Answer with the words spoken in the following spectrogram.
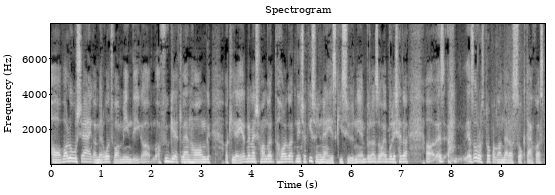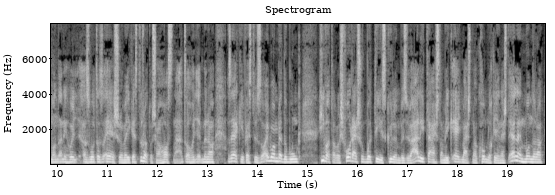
a valóság, amiben ott van mindig a, a független hang, akire érdemes hangat, hallgatni, csak iszonyú nehéz kiszűrni ebből az ajból, és hát a, a, ez, ez orosz propagandára szokták azt mondani, hogy az volt az első, amelyik ezt tudatosan használta, hogy ebben a, az elképesztő zajban bedobunk hivatalos forrásokból tíz különböző állítást, amik egymásnak homlok egyenest ellent mondanak,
